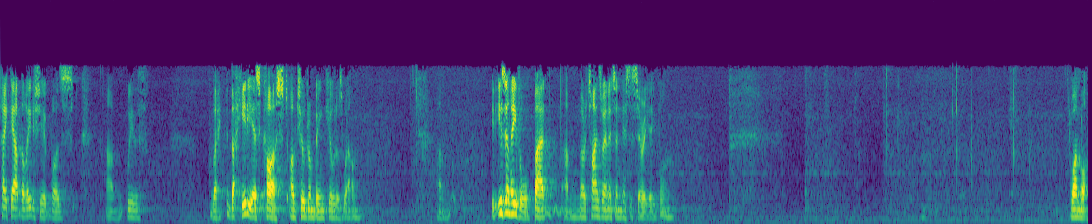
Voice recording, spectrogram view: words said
take out the leadership was um, with the, the, hideous cost of children being killed as well. Um, it is an evil, but there are times when it's a necessary evil. One more.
